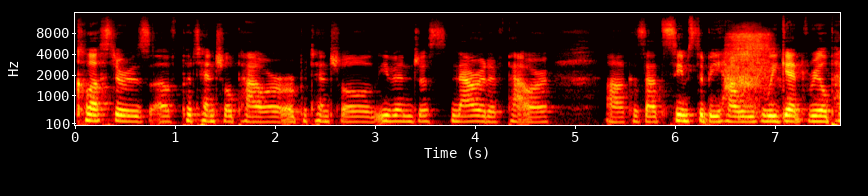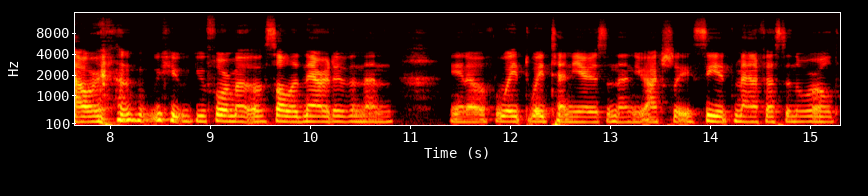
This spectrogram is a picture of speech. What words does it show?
clusters of potential power or potential even just narrative power because uh, that seems to be how we, we get real power you, you form a, a, solid narrative and then you know wait wait 10 years and then you actually see it manifest in the world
